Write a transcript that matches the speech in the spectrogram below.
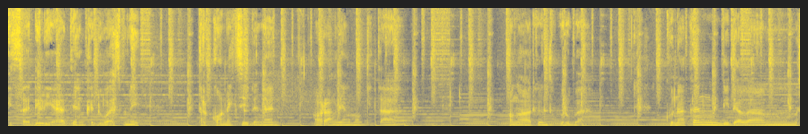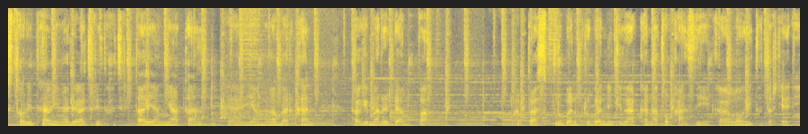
bisa dilihat, yang kedua sebenarnya terkoneksi dengan orang yang mau kita pengaruhi untuk berubah. Gunakan di dalam storytelling adalah cerita-cerita yang nyata, ya, yang menggambarkan bagaimana dampak atas perubahan-perubahan yang kita akan advokasi kalau itu terjadi.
